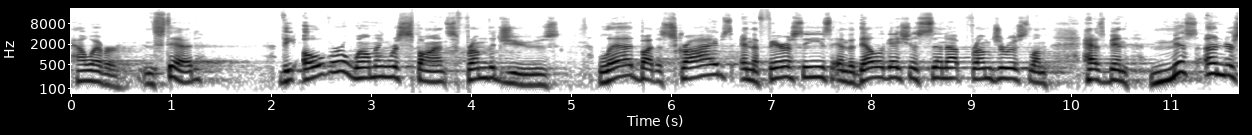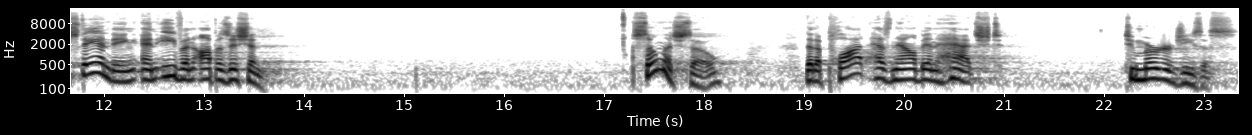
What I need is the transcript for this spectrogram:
However, instead, the overwhelming response from the Jews led by the scribes and the Pharisees and the delegation sent up from Jerusalem, has been misunderstanding and even opposition. So much so that a plot has now been hatched to murder Jesus.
